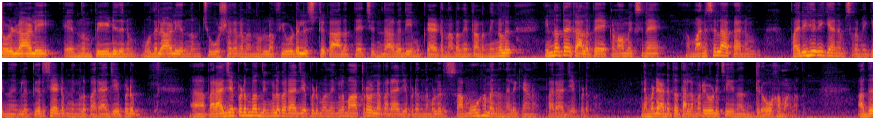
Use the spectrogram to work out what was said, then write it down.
തൊഴിലാളി എന്നും പീഡിതനും മുതലാളി എന്നും ചൂഷകനും എന്നുള്ള ഫ്യൂഡലിസ്റ്റ് കാലത്തെ ചിന്താഗതിയും ഒക്കെ ആയിട്ട് നടന്നിട്ടാണ് നിങ്ങൾ ഇന്നത്തെ കാലത്തെ എക്കണോമിക്സിനെ മനസ്സിലാക്കാനും പരിഹരിക്കാനും ശ്രമിക്കുന്നതെങ്കിൽ തീർച്ചയായിട്ടും നിങ്ങൾ പരാജയപ്പെടും. പരാജയപ്പെടുമ്പോൾ നിങ്ങൾ പരാജയപ്പെടുമ്പോൾ നിങ്ങൾ മാത്രമല്ല പരാജയപ്പെടുന്നത് നമ്മളൊരു സമൂഹം എന്ന നിലയ്ക്കാണ് പരാജയപ്പെടുന്നത്. നമ്മുടെ അടുത്ത തലമുറയോട് ചെയ്യുന്ന ദ്രോഹമാണത്. അത്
